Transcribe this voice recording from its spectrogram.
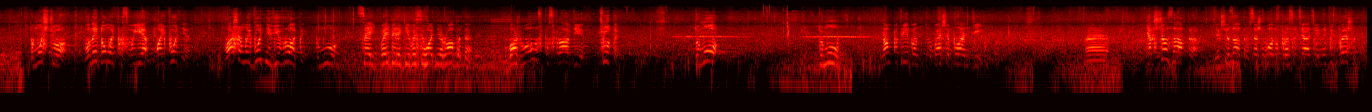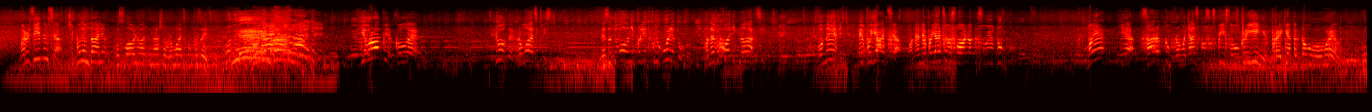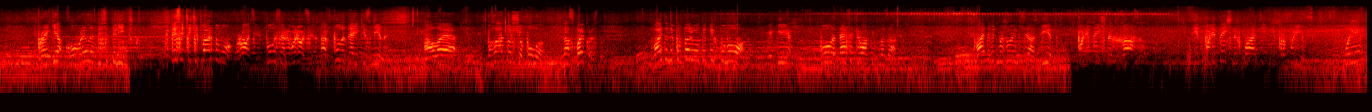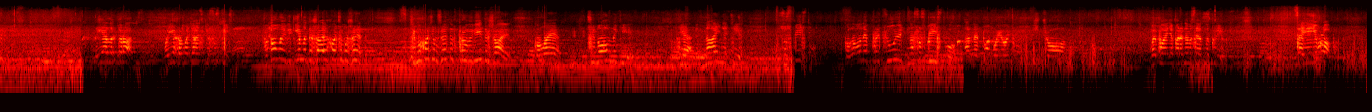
Тому що вони думають про своє майбутнє. Ваше майбутнє в Європі. Тому цей вибір, який ви сьогодні робите, ваш голос посправді чути. Тому, тому нам потрібен, по-перше, план дій. Е, якщо завтра, якщо завтра все ж угоду про асоціацію не підпишуть, ми розійдемося чи будемо далі висловлювати нашу громадську позицію? В Європі, коли люди, громадськість незадоволені політикою уряду, вони виходять на акції. Вони не бояться, вони не бояться висловлювати свою думку. Ми зародком громадянського суспільства в Україні, про яке так довго говорили. Про яке говорили десятиліттями. У 2004 році відбулася революція. Так, були деякі зміни. Але багато що було нас використано. Давайте не повторювати тих помилок, які були 10 років назад. Давайте відмежуємося від політичних гасел, від політичних партій прапорів. Ми не є електорат, ми є громадянське суспільство. Подумаємо, в якій ми державі хочемо жити. Чи ми хочемо жити в правовій державі, коли чиновники є найняті суспільством, коли вони працюють на суспільство, а не думають, що ми повинні перед ними стояти на колінах. Це є Європа.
